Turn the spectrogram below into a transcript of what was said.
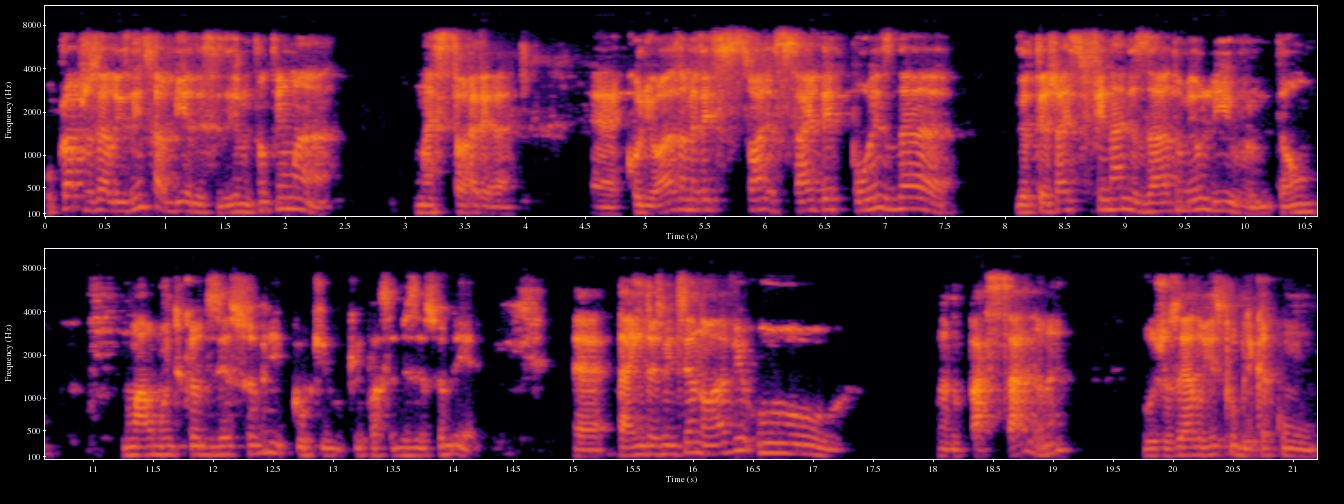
O próprio José Luiz nem sabia desse livro, então tem uma, uma história é, curiosa, mas ele só sai depois da, de eu ter já finalizado o meu livro, então não há muito que eu dizer sobre o que, o que eu posso dizer sobre ele. É, daí em 2019, o ano passado, né? O José Luiz publica com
